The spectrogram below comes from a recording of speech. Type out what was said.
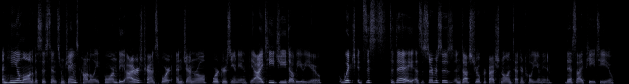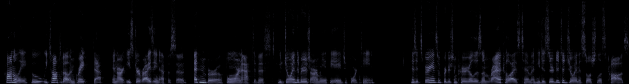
and he, along with assistance from James Connolly, formed the Irish Transport and General Workers Union, the ITGWU, which exists today as the Services, Industrial, Professional, and Technical Union, the SIPTU. Connolly, who we talked about in great depth in our Easter Rising episode, Edinburgh born activist who joined the British Army at the age of 14. His experience with British imperialism radicalized him, and he deserted to join the socialist cause.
